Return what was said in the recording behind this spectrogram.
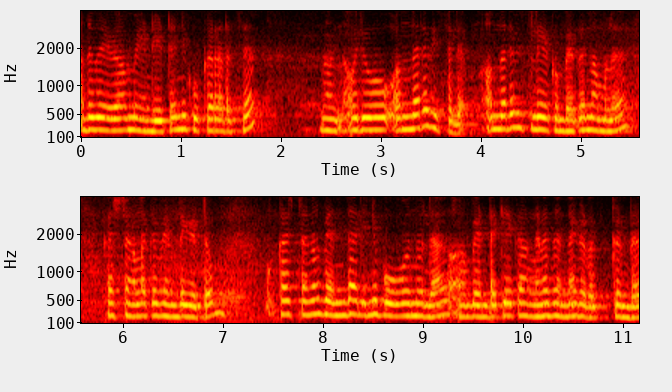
അത് വേകാൻ വേണ്ടിയിട്ട് ഇനി കുക്കർ അടച്ച് ഒരു ഒന്നര വിസിൽ ഒന്നര വിസിൽ കേൾക്കുമ്പോഴേക്കും നമ്മൾ കഷ്ണങ്ങളൊക്കെ വെന്ത് കിട്ടും. കഷ്ണങ്ങൾ വെന്തലിഞ്ഞ് പോകുന്നില്ല വെണ്ടയ്ക്കൊക്കെ അങ്ങനെ തന്നെ കിടക്കുന്നുണ്ട്.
